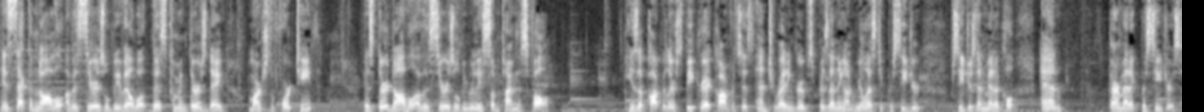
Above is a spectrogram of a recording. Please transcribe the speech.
His second novel of his series will be available this coming Thursday, March the 14th. His third novel of the series will be released sometime this fall. He's a popular speaker at conferences and to writing groups presenting on realistic procedure, procedures and medical and paramedic procedures.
